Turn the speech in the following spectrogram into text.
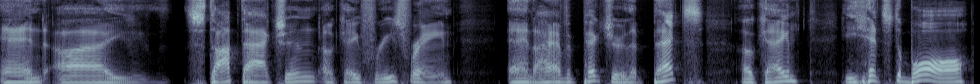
and I stopped action. Okay, freeze frame, and I have a picture that Betts. Okay, he hits the ball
